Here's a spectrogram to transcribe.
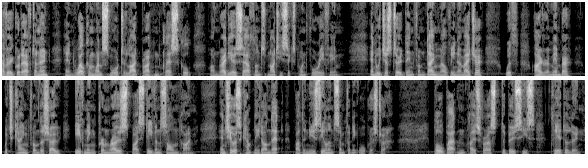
A very good afternoon, and welcome once more to Light, Bright, and Classical on Radio Southland 96.4 FM. And we just heard then from Dame Malvina Major with I Remember, which came from the show Evening Primrose by Stephen Sondheim. and she was accompanied on that by the New Zealand Symphony Orchestra. Paul Barton plays for us Debussy's Clair de Lune.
